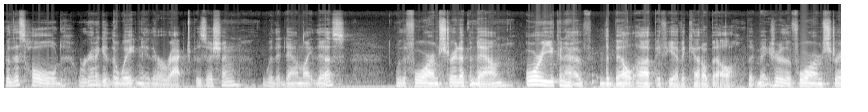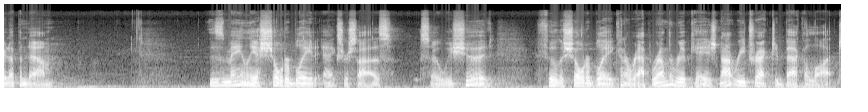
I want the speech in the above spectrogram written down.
For this hold, we're going to get the weight in either a racked position with it down like this, with the forearm straight up and down, or you can have the bell up if you have a kettlebell, but make sure the forearm straight up and down. This is mainly a shoulder blade exercise, so we should feel the shoulder blade kind of wrap around the rib cage, not retracted back a lot.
